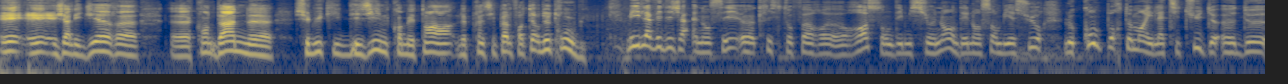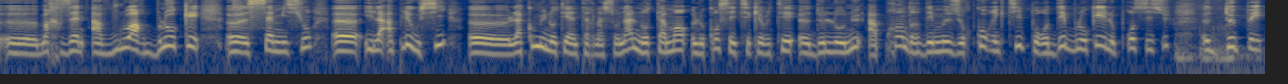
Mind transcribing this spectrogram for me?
et, j'allais dire, euh, euh, condamne celui qui désigne comme étant le principal fauteur de troubles. Mais il avait déjà annoncé, Christopher Ross, en démissionnant, en dénonçant bien sûr le comportement et l'attitude de Marzen à vouloir bloquer sa mission. il a appelé aussi la communauté internationale, notamment le Conseil de sécurité de l'ONU, à prendre des des mesures correctives pour débloquer le processus de paix.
